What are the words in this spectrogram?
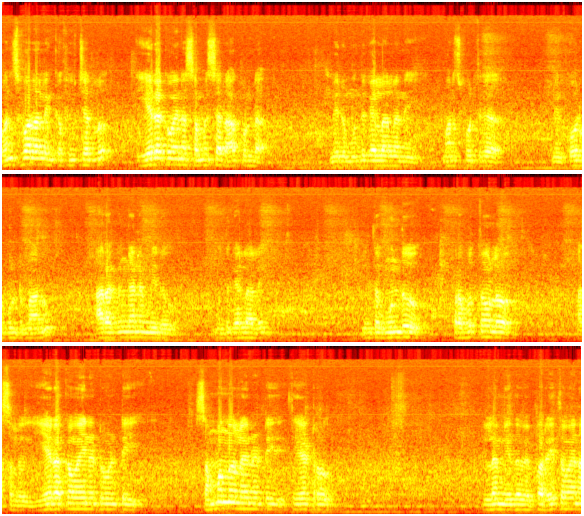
వన్స్ ఫర్ ఆల్ ఇంకా ఫ్యూచర్లో ఏ రకమైన సమస్య రాకుండా మీరు ముందుకెళ్ళాలని మనస్ఫూర్తిగా నేను కోరుకుంటున్నాను. ఆ రకంగానే మీరు ముందుకెళ్ళాలి. ఇంతకుముందు ప్రభుత్వంలో అసలు ఏ రకమైనటువంటి సంబంధం లేనటువంటి థియేటరు ఇళ్ళ మీద విపరీతమైన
